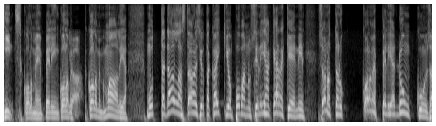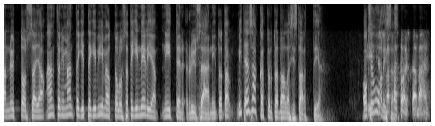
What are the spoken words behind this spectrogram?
Hintz. Kolmeen peliin kolme, kolme maalia. Mutta Dallas Stars, jota kaikki on povannut siinä ihan kärkeen, niin se on ottanut kolme peliä dunkkuunsa nyt tossa ja Anthony Mantakin teki viime ottelussa teki neljä niitten rysää, niin tota, miten sä oot kattonut tuota Dallasin starttia? Onko se huolissaan? Mä vähän.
